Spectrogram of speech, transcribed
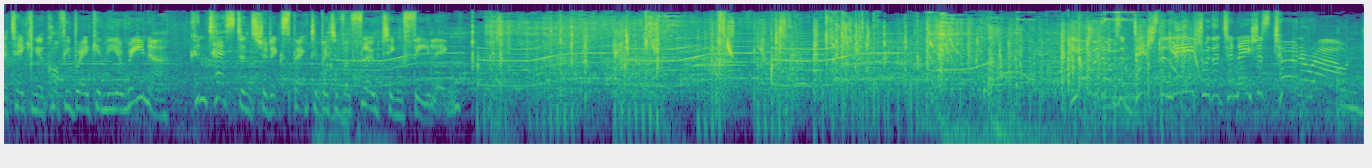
are taking a coffee break in the arena. Contestants should expect a bit of a floating feeling. The Overdogs have ditched the leash with a tenacious turnaround.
